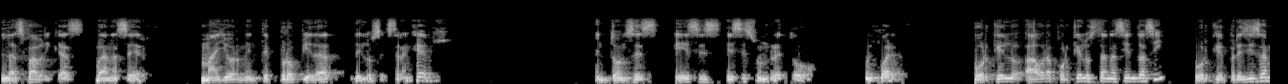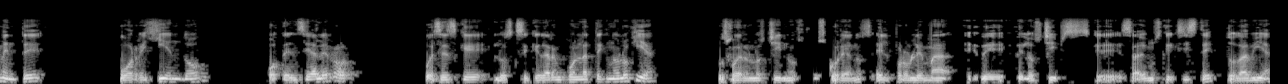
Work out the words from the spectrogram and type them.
las fábricas van a ser mayormente propiedad de los extranjeros. Entonces, ese es, ese es un reto muy fuerte. ¿Por qué lo, ahora, ¿por qué lo están haciendo así? Porque precisamente corrigiendo potencial error, pues es que los que se quedaron con la tecnología pues fueron los chinos, los coreanos. El problema de, los chips que sabemos que existe todavía,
